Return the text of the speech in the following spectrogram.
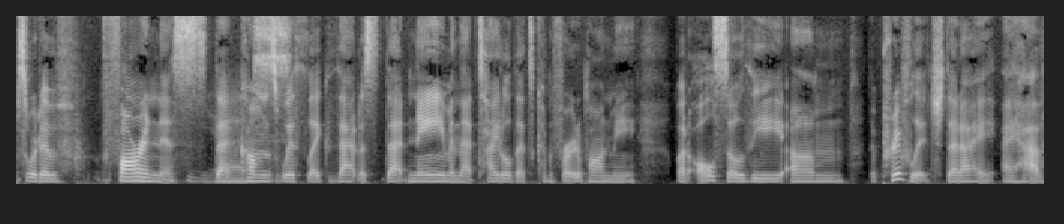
sort of foreignness yes. that comes with like that that name and that title that's conferred upon me, but also the um the privilege that I I have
